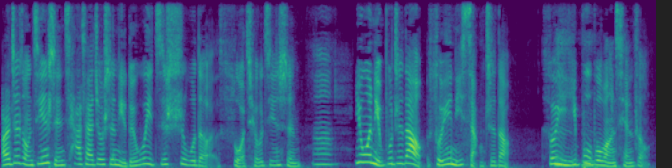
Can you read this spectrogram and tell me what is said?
而这种精神恰恰就是你对未知事物的所求精神。嗯因为你不知道，所以你想知道，所以一步步往前走，嗯嗯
